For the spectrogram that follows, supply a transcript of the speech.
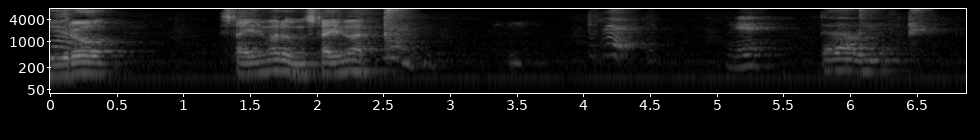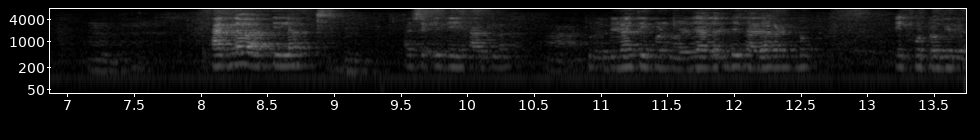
हिरो स्टाईल मार अजून स्टाईल मार. हे त्याला आवडली हात लाव आरतीला अच्छा इथे हात लाव हा तुला देणार ते पण. झालं. ते दादाकडे बघ. एक फोटो घे रे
